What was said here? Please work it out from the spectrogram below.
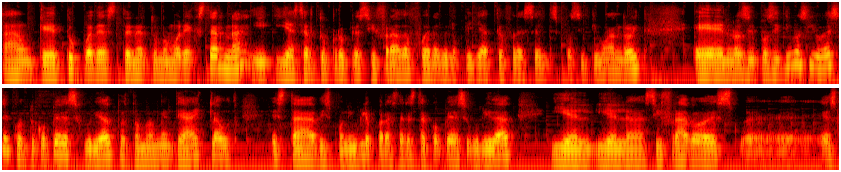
aunque tú puedes tener tu memoria externa y, hacer tu propio cifrado fuera de lo que ya te ofrece el dispositivo Android. En los dispositivos iOS con tu copia de seguridad, pues normalmente iCloud está disponible para hacer esta copia de seguridad y el, y el uh, cifrado es, eh, es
